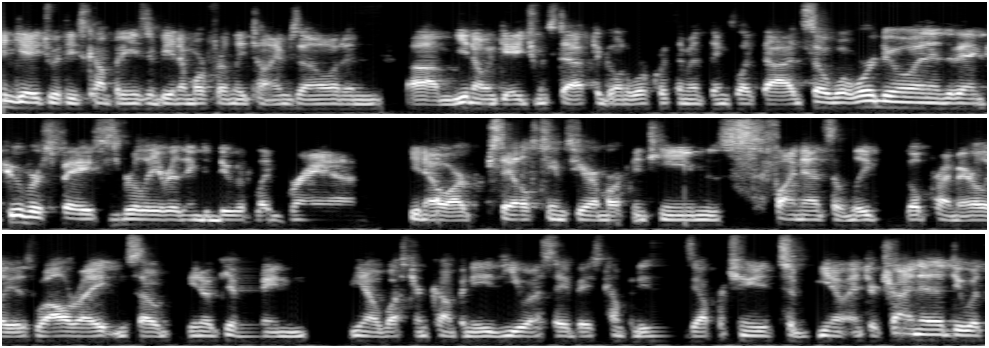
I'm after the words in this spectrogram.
engage with these companies and be in a more friendly time zone and um, you know engagement staff to go and work with them and things like that. So what we're doing in the Vancouver space is really everything to do with like brand. You know, our sales teams here, our marketing teams, finance and legal primarily as well, right? And so you know, giving you know Western companies, USA based companies, the opportunity to you know enter China, do what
